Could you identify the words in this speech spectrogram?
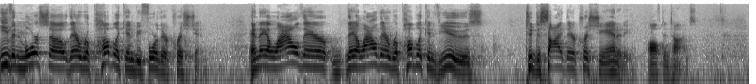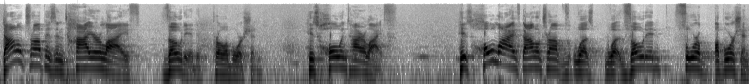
even more so, they're Republican before they're Christian. And they allow their, they allow their Republican views to decide their Christianity, oftentimes. Donald Trump, his entire life, voted pro-abortion. His whole entire life. His whole life, Donald Trump was what voted for abortion.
